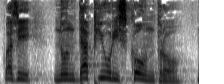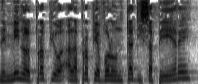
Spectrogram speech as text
Quasi non dà più riscontro nemmeno al proprio, alla propria volontà di sapere,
